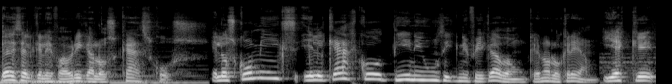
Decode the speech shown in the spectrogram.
es el que le fabrica los cascos voz en los cómics el casco tiene un significado, aunque no lo crean. Y es que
